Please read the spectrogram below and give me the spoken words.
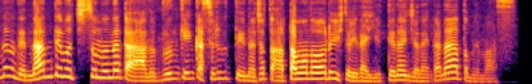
なので何でもそのなんかあの文献化するっていうのはちょっと頭の悪い人以外言ってないんじゃないかなと思います。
